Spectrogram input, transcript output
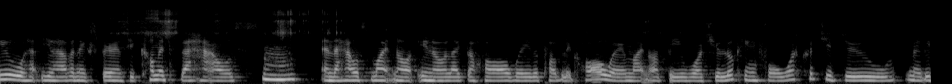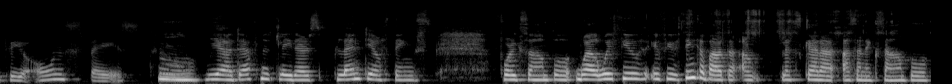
you you have an experience you come into the house mm-hmm. and the house might not you know like the hallway the public hallway might not be what you're looking for what could you do maybe to your own space to mm, yeah definitely there's plenty of things for example well if you if you think about uh, let's get a, as an example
